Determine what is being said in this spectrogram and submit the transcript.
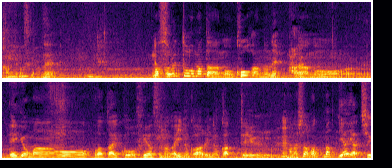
感じますけどね、まあ、それとまたあの後半のね、はい。あの営業マンを若い子を増やすのがいいのか悪いのかっていう話とはま、まあ、やや違う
